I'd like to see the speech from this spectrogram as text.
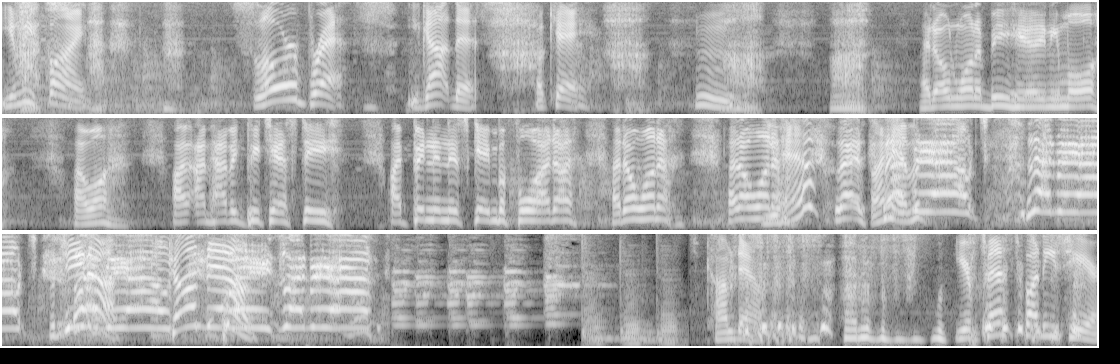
You'll be fine. Slower breaths. You got this. Okay. Hmm. I don't want to be here anymore. I want. I, I'm having PTSD. I've been in this game before. I don't. I don't want to. I don't want to. Have? Let, I let haven't. me out! Let me out! Vegeta, let me out! calm down. Please let me out! Calm down. Your best buddy's here.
